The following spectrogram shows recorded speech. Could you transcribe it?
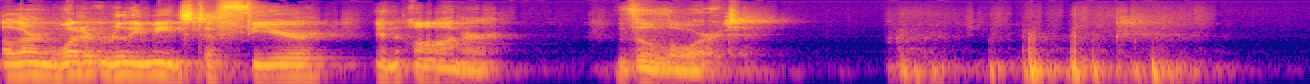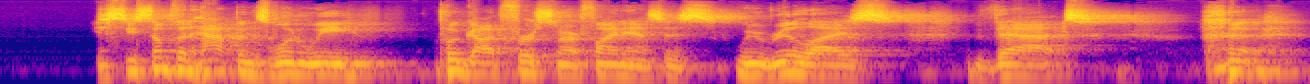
I learn what it really means to fear and honor the Lord. You see, something happens when we put God first in our finances. We realize that,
